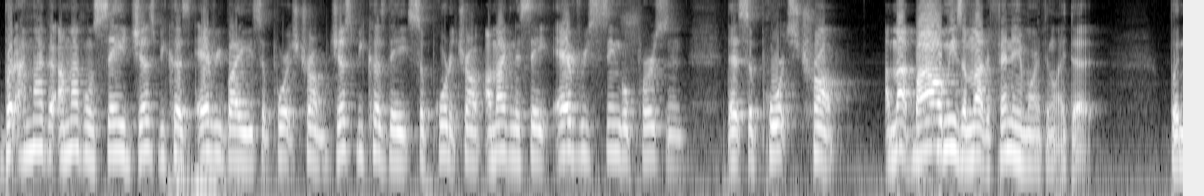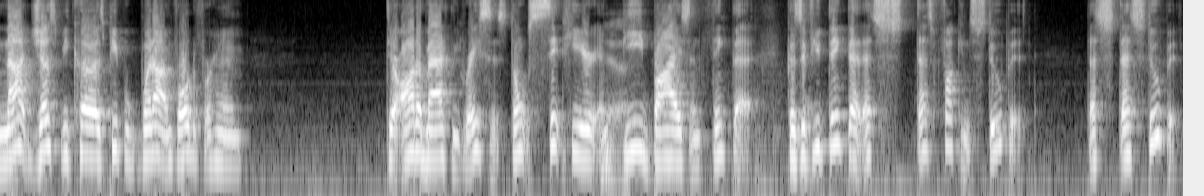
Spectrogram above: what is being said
But I'm not. I'm not going to say just because everybody supports Trump, just because they supported Trump. I'm not going to say every single person that supports Trump. I'm not. By all means, I'm not defending him or anything like that. But not just because people went out and voted for him, they're automatically racist. Don't sit here and Yeah. be biased and think that. Because if you think that, that's that's fucking stupid. That's that's stupid.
